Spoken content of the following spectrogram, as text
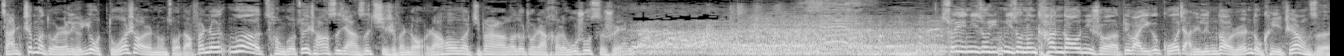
咱这么多人里头，有多少人能做到？反正我撑过最长时间是七十分钟，然后我基本上我都中间喝了无数次水。所以你就你就能看到，你说对吧？一个国家的领导人都可以这样子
